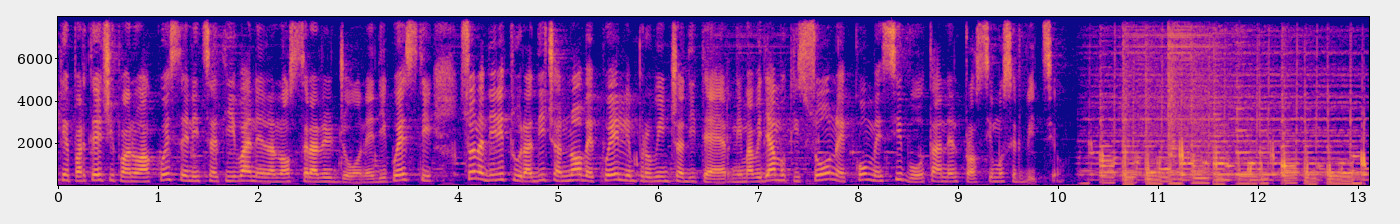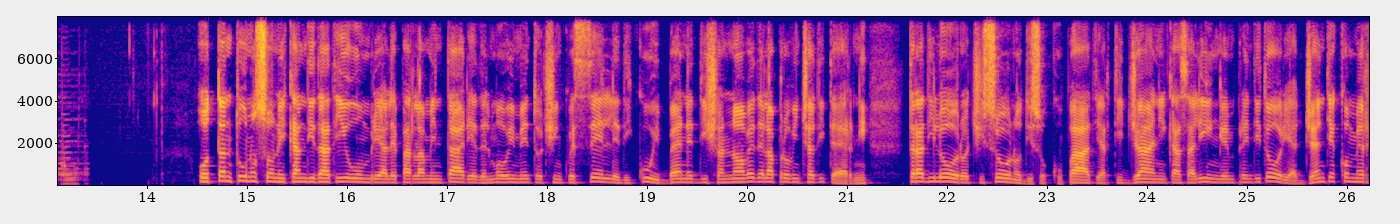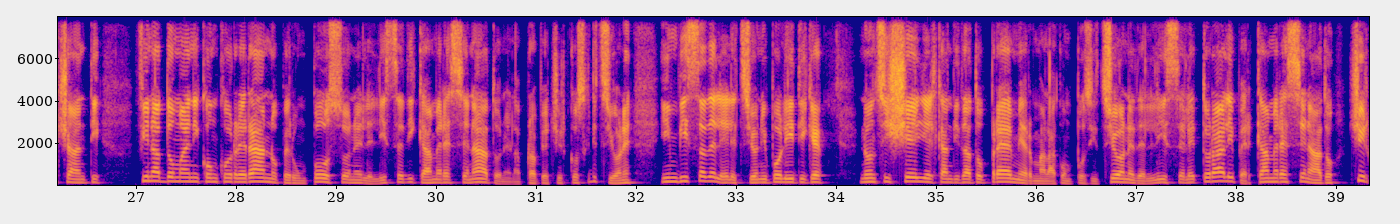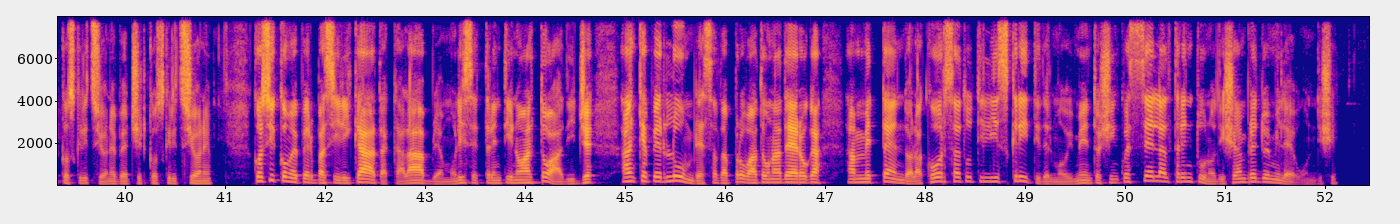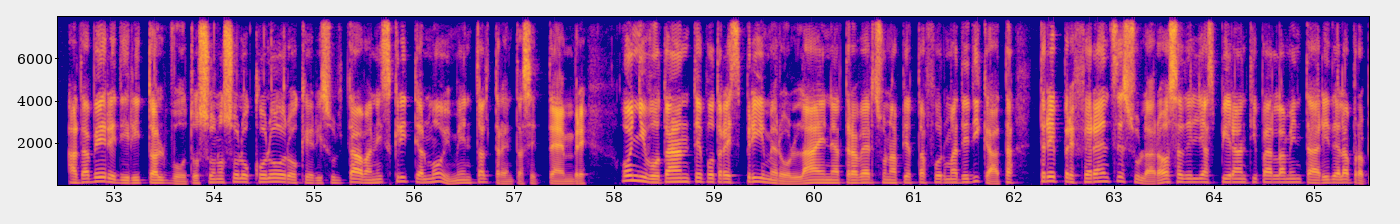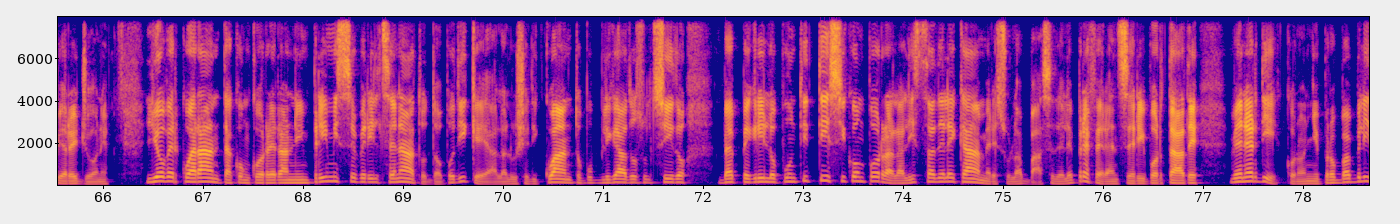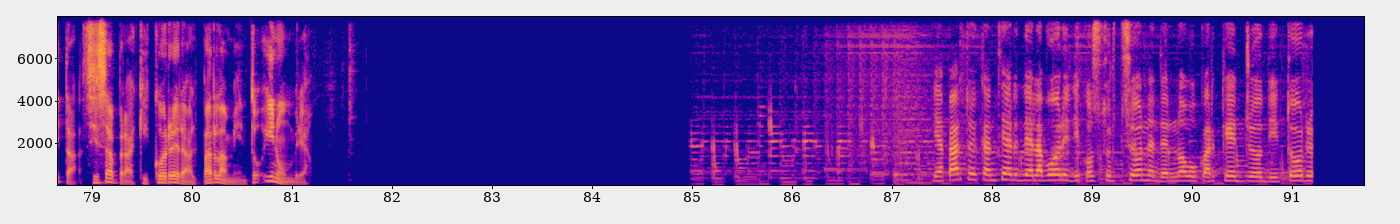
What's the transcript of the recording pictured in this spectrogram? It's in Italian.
che partecipano a questa iniziativa nella nostra regione. Di questi sono addirittura 19 quelli in provincia di Terni, ma vediamo chi sono e come si vota nel prossimo servizio. 81 sono i candidati umbri alle parlamentarie del Movimento 5 Stelle, di cui ben 19 della provincia di Terni. Tra di loro ci sono disoccupati, artigiani, casalinghe, imprenditori, agenti e commercianti. Fino a domani concorreranno per un posto nelle liste di Camera e Senato nella propria circoscrizione in vista delle elezioni politiche. Non si sceglie il candidato premier, ma la composizione delle liste elettorali per Camera e Senato, circoscrizione per circoscrizione. Così come per Basilicata, Calabria, Molise e Trentino Alto Adige, anche per l'Umbria è stata approvata una deroga, ammettendo alla corsa tutti gli iscritti del Movimento 5 Stelle al 31 dicembre 2011. Ad avere diritto al voto sono solo coloro che risultavano iscritti al movimento al 30 settembre. Ogni votante potrà esprimere online attraverso una piattaforma dedicata tre preferenze sulla rosa degli aspiranti parlamentari della propria regione. Gli over 40 concorreranno in primis per il Senato, dopodiché, alla luce di quanto pubblicato sul sito beppegrillo.it, si comporrà la lista delle Camere sulla base delle preferenze riportate. Venerdì, con ogni probabilità, si saprà chi correrà al Parlamento in Umbria. È aperto il cantiere dei lavori di costruzione del nuovo parcheggio di Torre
